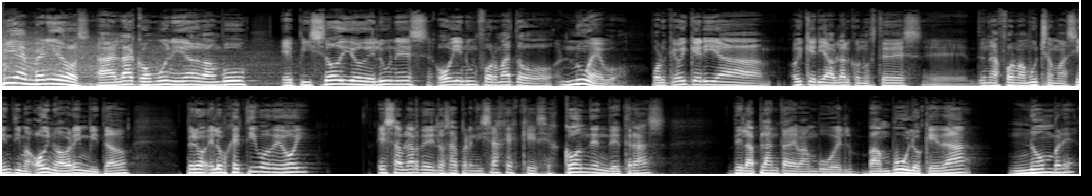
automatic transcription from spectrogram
Bienvenidos a la comunidad Bambú, episodio de lunes, hoy en un formato nuevo, porque hoy quería, hoy quería hablar con ustedes eh, de una forma mucho más íntima, hoy no habré invitado, pero el objetivo de hoy es hablar de los aprendizajes que se esconden detrás de la planta de bambú, el bambú, lo que da nombre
